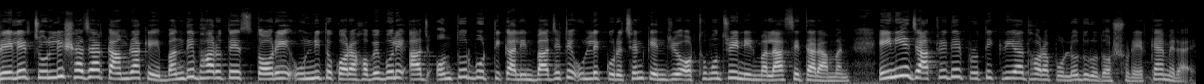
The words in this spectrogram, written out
রেলের চল্লিশ হাজার কামরাকে বন্দে ভারতের স্তরে উন্নীত করা হবে বলে আজ অন্তর্বর্তীকালীন বাজেটে উল্লেখ করেছেন কেন্দ্রীয় অর্থমন্ত্রী নির্মলা সীতারামন। এই নিয়ে যাত্রীদের প্রতিক্রিয়া ধরা পড়ল দূরদর্শনের ক্যামেরায়।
